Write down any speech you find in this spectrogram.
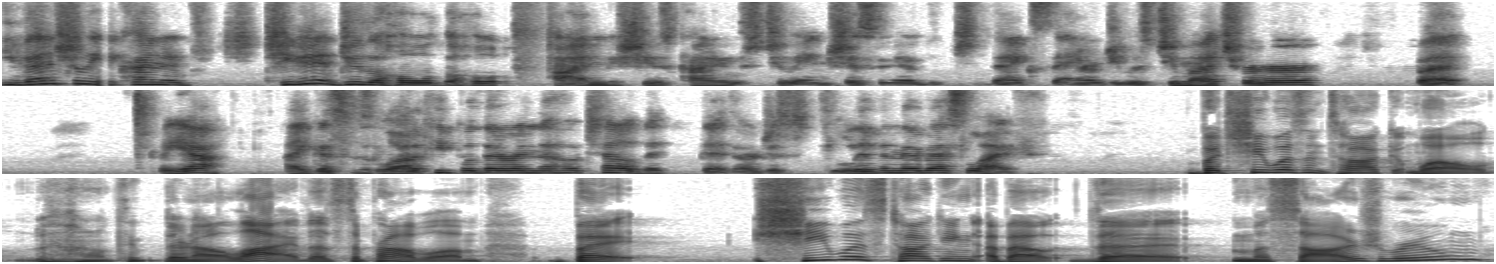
eventually kind of she didn't do the whole the whole time because she was kind of was too anxious and you know, the, thanks the energy was too much for her but but yeah I guess there's a lot of people that are in the hotel that, that are just living their best life. But she wasn't talking. Well, I don't think they're not alive. That's the problem. But she was talking about the massage room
